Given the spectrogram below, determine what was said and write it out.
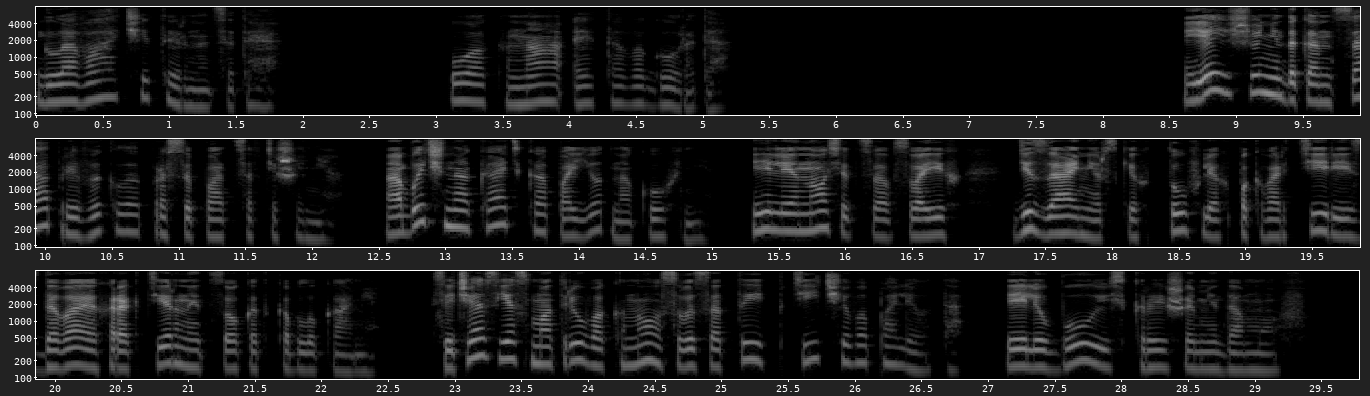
Глава 14. У окна этого города. Я еще не до конца привыкла просыпаться в тишине. Обычно Катька поет на кухне или носится в своих дизайнерских туфлях по квартире, издавая характерный цокот каблуками. Сейчас я смотрю в окно с высоты птичьего полета и любуюсь крышами домов.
